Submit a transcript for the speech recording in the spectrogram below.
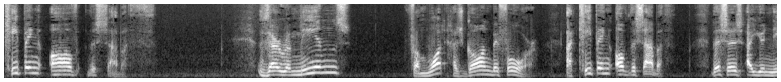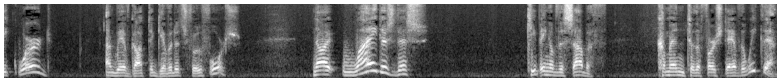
keeping of the Sabbath. There remains from what has gone before, a keeping of the Sabbath. This is a unique word, and we have got to give it its full force. Now, why does this keeping of the Sabbath come into the first day of the week then?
